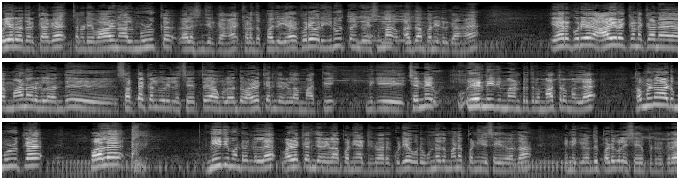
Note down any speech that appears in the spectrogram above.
உயர்வதற்காக தன்னுடைய வாழ்நாள் முழுக்க வேலை செஞ்சிருக்காங்க. கடந்த பதி ஏறக்குறைய ஒரு இருபத்தைந்து வருஷமா அதுதான் பண்ணிட்டு இருக்காங்க. ஏறக்குறைய ஆயிரக்கணக்கான மாணவர்களை வந்து சட்டக்கல்லூரியில் சேர்த்து அவங்கள வந்து வழக்கறிஞர்களாக மாற்றி இன்னைக்கு சென்னை உயர்நீதிமன்றத்தில் மாத்திரமல்ல தமிழ்நாடு முழுக்க பல நீதிமன்றங்களில் வழக்கறிஞர்களாக பணியாற்றிட்டு வரக்கூடிய ஒரு உன்னதமான பணியை செய்தவர் தான் இன்னைக்கு வந்து படுகொலை செய்யப்பட்டிருக்கிற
